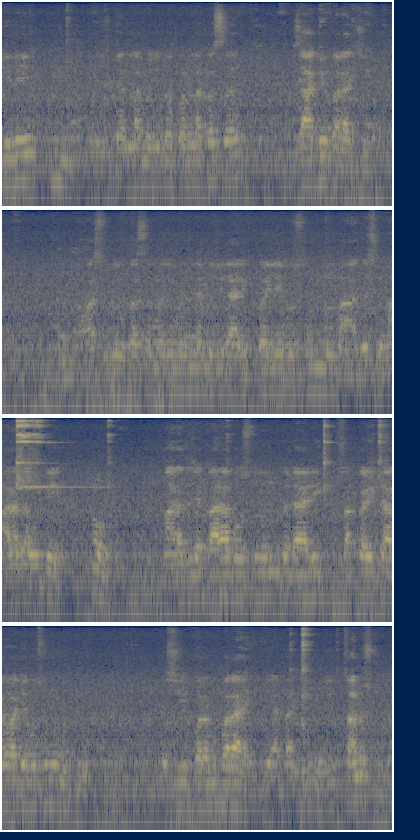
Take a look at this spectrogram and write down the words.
गेले. म्हणजे त्यांना म्हणजे लोकांना कसं जागीव करायची वासुदेव कसं म्हणजे म्हणलं म्हणजे डायरेक्ट पहिले बसून जसे महाराज होते. हो. महाराजाच्या काळापासून तर डायरेक्ट सकाळी चार वाजेपासून उठलो. तशी परंपरा आहे ही आता म्हणजे चालूच ठेवतो.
